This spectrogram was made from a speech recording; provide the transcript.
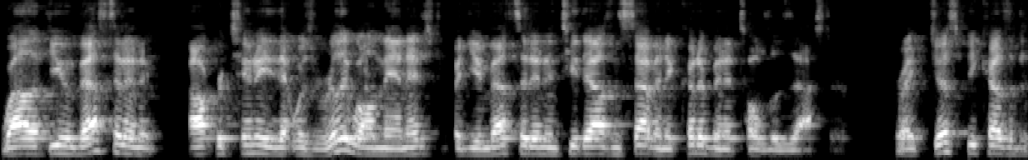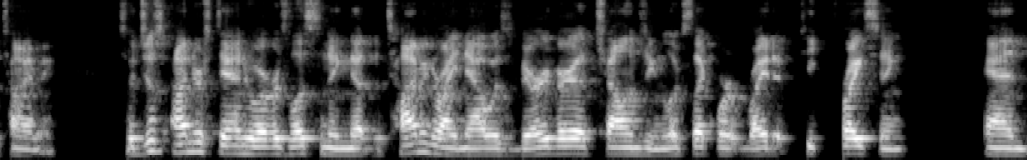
Well, if you invested in an opportunity that was really well managed, but you invested in in 2007, it could have been a total disaster, right? Just because of the timing. So just understand, whoever's listening, that the timing right now is very, very challenging. It looks like we're right at peak pricing, and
